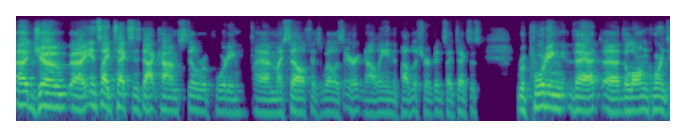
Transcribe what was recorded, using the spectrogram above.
Uh, Joe, uh, InsideTexas.com still reporting, uh, myself as well as Eric Nahlin, the publisher of Inside Texas, reporting that uh, the Longhorns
